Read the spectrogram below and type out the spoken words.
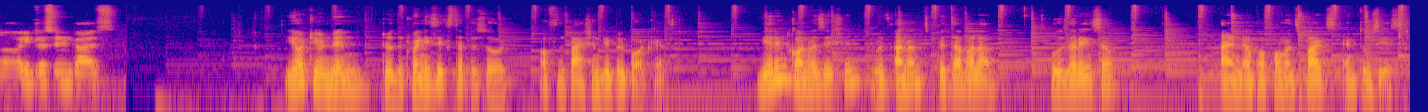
uh, interested in cars. You're tuned in to the 26th episode of the Passion People podcast. We are in conversation with Anant Pithawalla, who is a racer and a performance parts enthusiast.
